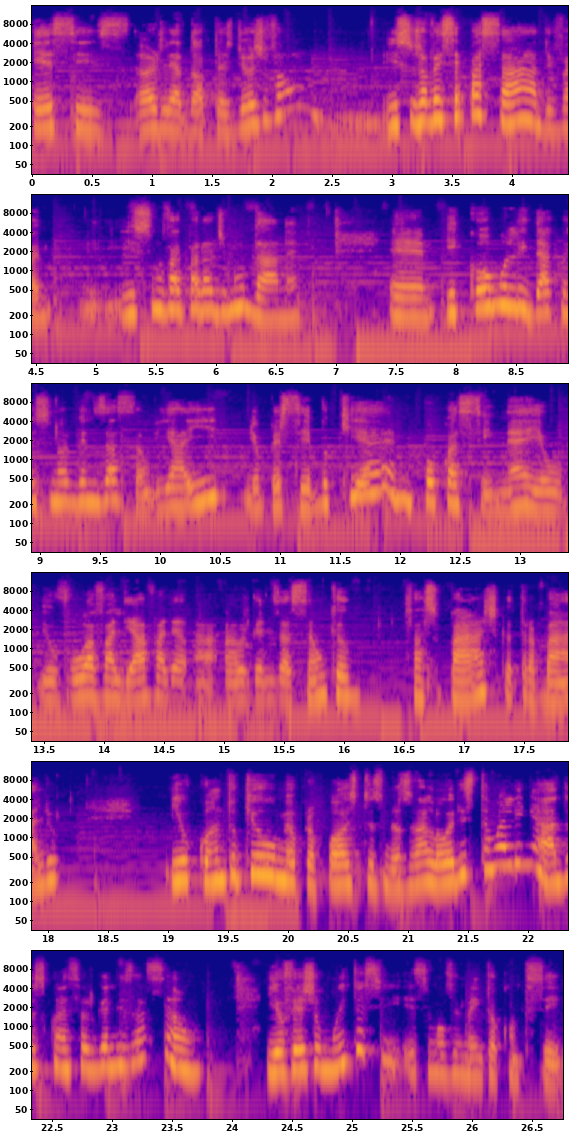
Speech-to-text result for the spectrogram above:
esses early adopters de hoje vão. Isso já vai ser passado, e vai, isso não vai parar de mudar, né? É, e como lidar com isso na organização. E aí eu percebo que é um pouco assim, né? Eu, eu vou avaliar, avaliar a, a organização que eu faço parte, que eu trabalho, e o quanto que o meu propósito, os meus valores estão alinhados com essa organização. E eu vejo muito esse, esse movimento acontecer.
